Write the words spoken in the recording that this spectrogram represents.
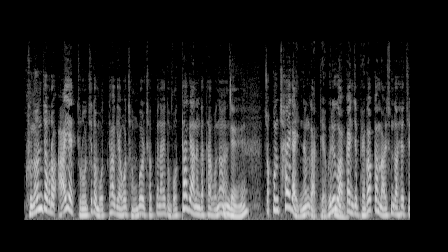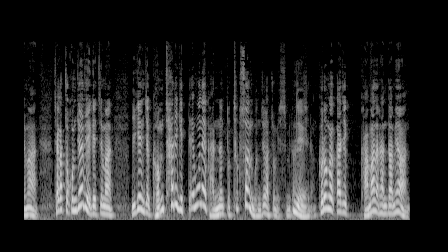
근원적으로 아예 들어오지도 못하게 하고 정보를 접근하기도 못하게 하는 것하고는 네. 조금 차이가 있는 것 같아요. 그리고 네. 아까 이제 백악관 말씀도 하셨지만 제가 조금 전에도 얘기했지만 이게 이제 검찰이기 때문에 갖는 또 특수한 문제가 좀 있습니다. 네. 사실은 네. 그런 것까지 감안을 한다면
